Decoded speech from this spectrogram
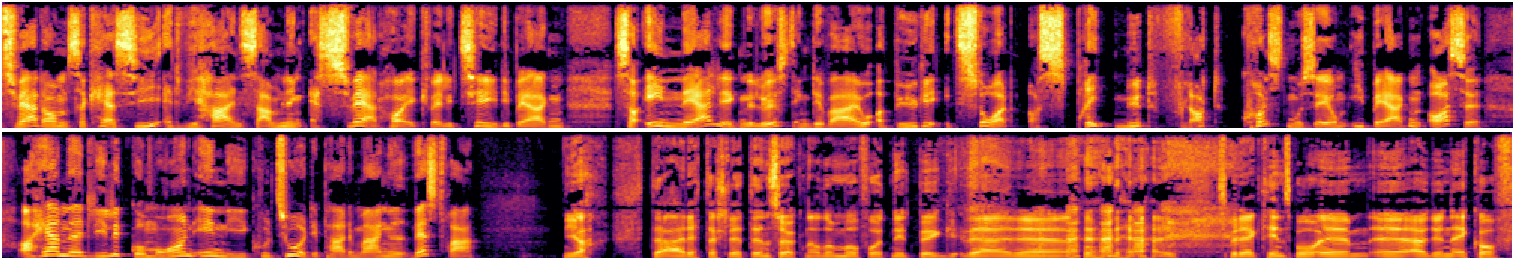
Tvert om, så kan jeg si at vi har en samling av svært høy kvalitet i Bergen. Så en nærliggende løsning det var jo å bygge et stort og spritnytt, flott kunstmuseum i Bergen også. Og hermed et lille godmorgen inn i Kulturdepartementet vestfra. Ja, det er rett og slett en søknad om å få et nytt bygg. Det er, eh, det er sprekt Hinsbo. Eh, eh, Audun Eckhoff,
